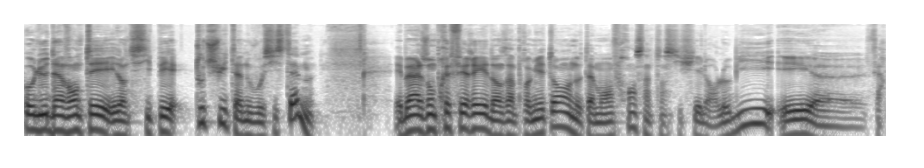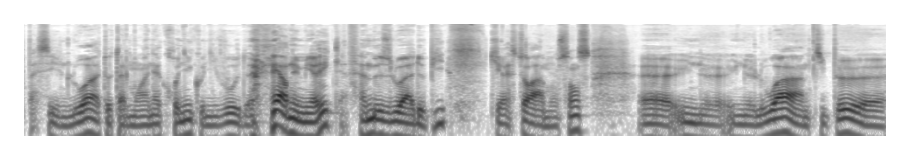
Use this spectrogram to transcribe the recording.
au lieu d'inventer et d'anticiper tout de suite un nouveau système, eh ben, elles ont préféré, dans un premier temps, notamment en France, intensifier leur lobby et euh, faire passer une loi totalement anachronique au niveau de l'ère numérique, la fameuse loi Adopi, qui restera, à mon sens, euh, une, une, loi un petit peu euh,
